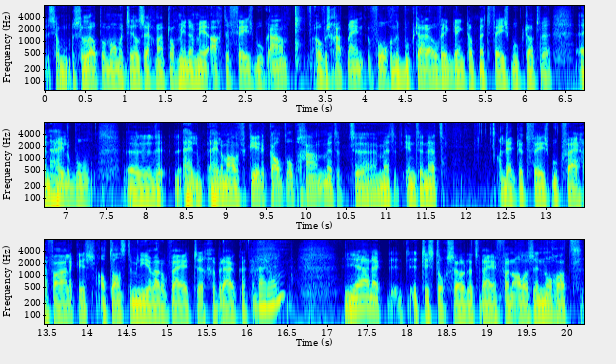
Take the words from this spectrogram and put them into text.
Ze, ze, lopen momenteel zeg maar, toch min of meer achter Facebook aan. Overigens gaat mijn volgende boek daarover. Ik denk dat met Facebook dat we een heleboel... De, hele, helemaal de verkeerde kant op gaan met het, met het internet. Ik denk dat Facebook vrij gevaarlijk is. Althans de manier waarop wij het gebruiken. Waarom? Ja, nou, het is toch zo dat wij van alles en nog wat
